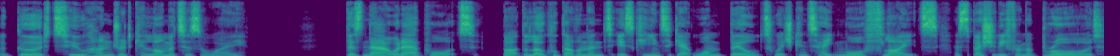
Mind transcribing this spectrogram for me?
a good 200 kilometres away. There's now an airport, but the local government is keen to get one built which can take more flights, especially from abroad.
